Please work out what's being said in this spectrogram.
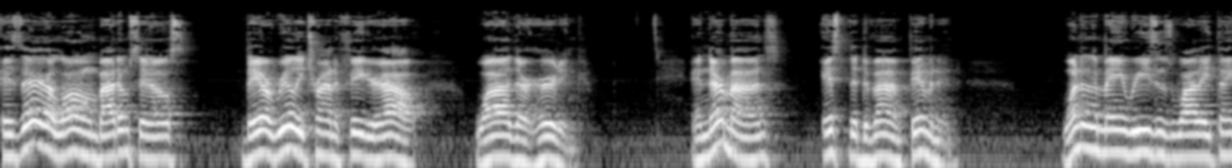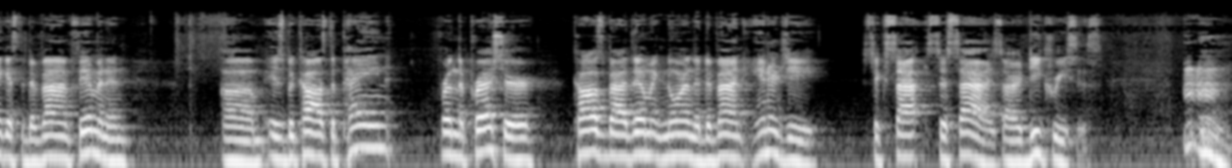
As they're alone by themselves, they are really trying to figure out why they're hurting. In their minds, it's the divine feminine. One of the main reasons why they think it's the divine feminine um, is because the pain from the pressure caused by them ignoring the divine energy subsides or decreases. the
